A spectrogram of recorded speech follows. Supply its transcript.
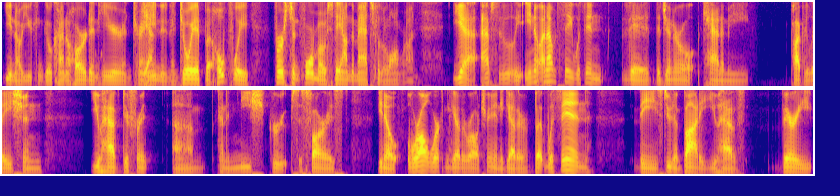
you know, you can go kind of hard in here and train and enjoy it, but hopefully first and foremost stay on the mats for the long run. Yeah, absolutely. You know, and I would say within the the general academy population, you have different um, kind of niche groups as far as you know. We're all working together, we're all training together, but within the student body, you have very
